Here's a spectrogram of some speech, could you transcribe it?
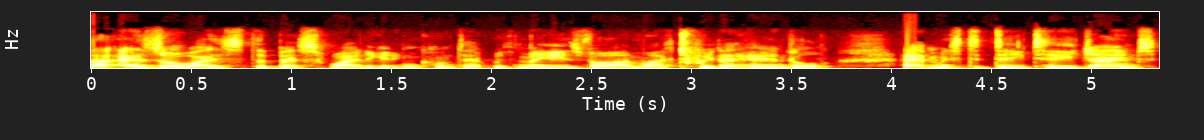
Uh, as always, the best way to get in contact with me is via my Twitter handle at Mr. DT James.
